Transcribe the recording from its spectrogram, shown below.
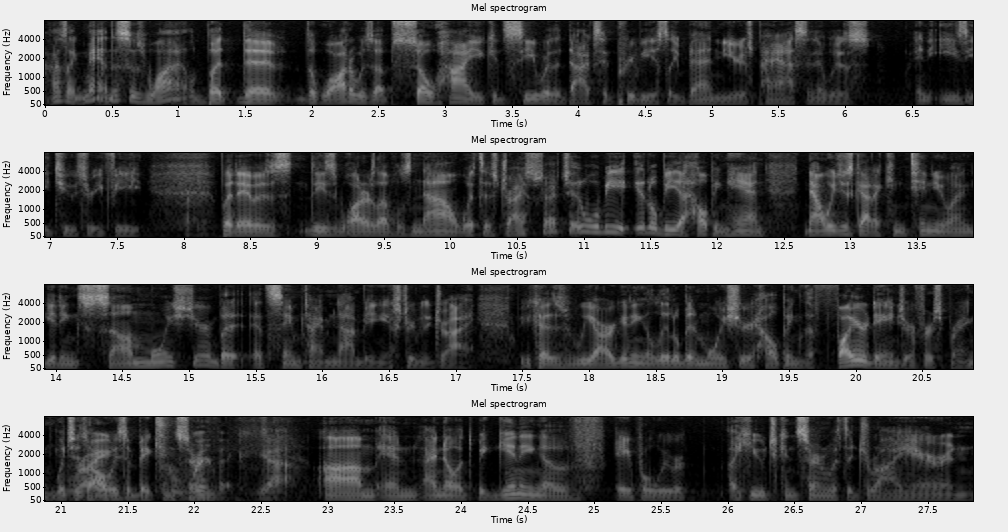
I was like, man, this is wild. But the the water was up so high, you could see where the docks had previously been years past, and it was an easy two three feet. But it was these water levels now with this dry stretch. It will be it'll be a helping hand. Now we just got to continue on getting some moisture, but at the same time not being extremely dry because we are getting a little bit of moisture, helping the fire danger for spring, which is always a big concern. Terrific. Yeah. Um, and I know at the beginning of April we were a huge concern with the dry air and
